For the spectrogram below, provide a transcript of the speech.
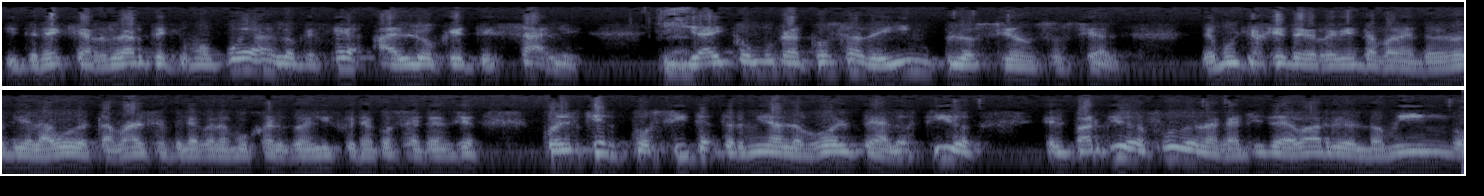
y tenés que arreglarte como puedas, lo que sea, a lo que te sale. Y hay como una cosa de implosión social. De mucha gente que revienta para adentro, no tiene laburo, está mal, se pelea con la mujer, con el hijo, una cosa de tensión. Cualquier cosita termina los golpes, a los tiros. El partido de fútbol en la canchita de barrio el domingo,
